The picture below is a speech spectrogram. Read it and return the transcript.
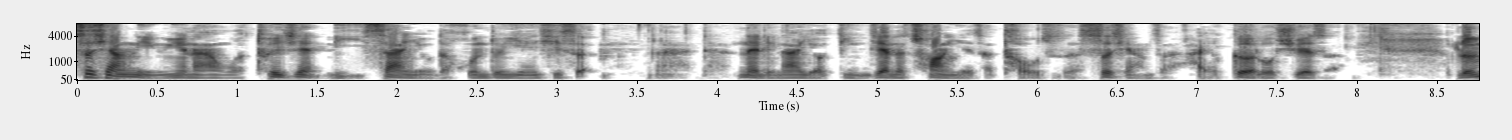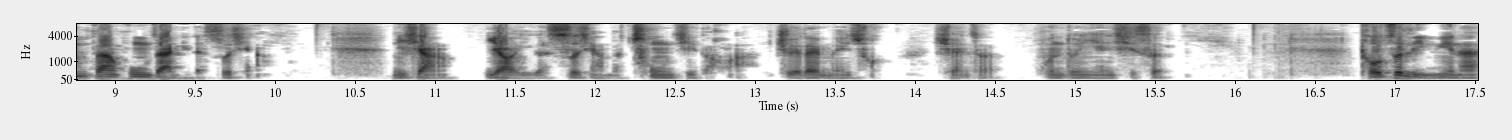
思想领域呢，我推荐李善友的混沌研习社，啊，那里呢有顶尖的创业者、投资者、思想者，还有各路学者，轮番轰炸你的思想。你想要一个思想的冲击的话，绝对没错，选择混沌研习社。投资领域呢，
